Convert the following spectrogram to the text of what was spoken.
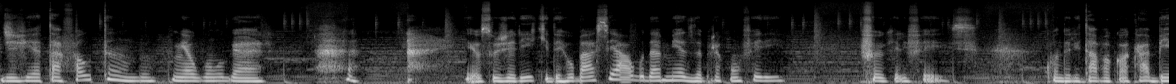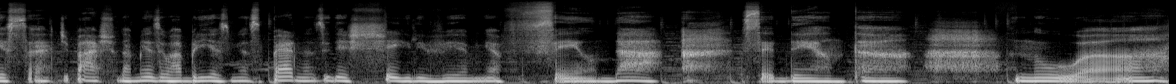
devia estar tá faltando em algum lugar. Eu sugeri que derrubasse algo da mesa para conferir. Foi o que ele fez. Quando ele estava com a cabeça debaixo da mesa, eu abri as minhas pernas e deixei ele ver a minha fenda sedenta, nua.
